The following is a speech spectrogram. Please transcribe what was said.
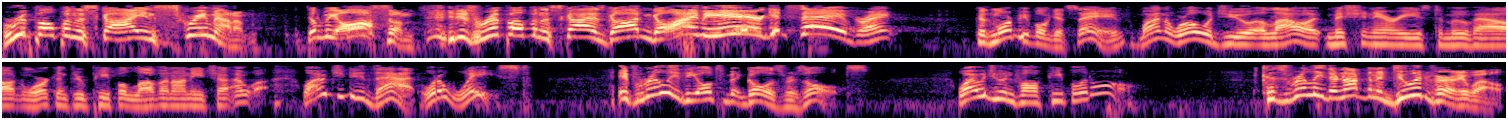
rip open the sky and scream at them. It'll be awesome. You just rip open the sky as God and go, I'm here, get saved, right? Because more people get saved. Why in the world would you allow missionaries to move out and working through people loving on each other? Why would you do that? What a waste. If really the ultimate goal is results, why would you involve people at all? Because really they're not going to do it very well.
